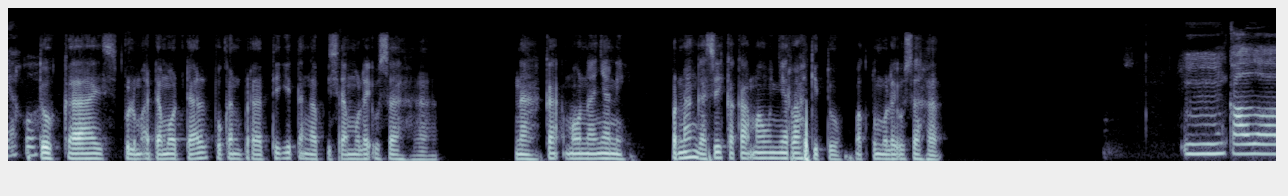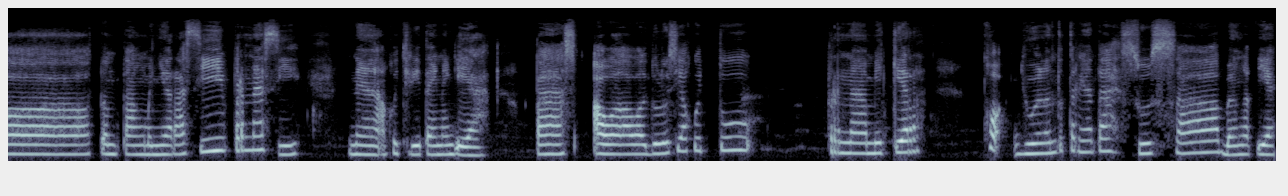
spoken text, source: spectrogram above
Ya, aku. Tuh guys, belum ada modal bukan berarti kita nggak bisa mulai usaha. Nah, Kak mau nanya nih, pernah nggak sih kakak mau nyerah gitu waktu mulai usaha? Hmm, kalau tentang menyerah sih pernah sih. Nah, aku ceritain aja ya. Pas awal-awal dulu sih aku tuh pernah mikir kok jualan tuh ternyata susah banget ya.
